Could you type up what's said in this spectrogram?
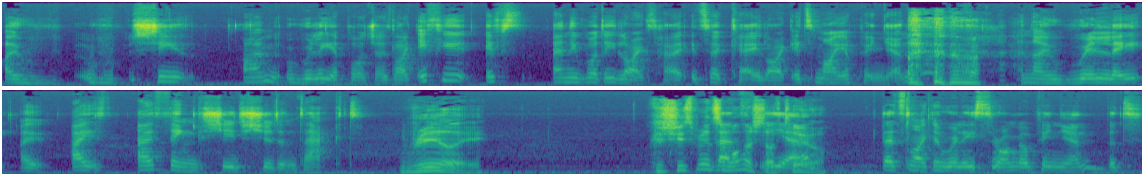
I she I'm really apologize. Like if you if anybody likes her, it's okay. Like it's my opinion, and I really I I I think she shouldn't act. Really? Because she's been in some other stuff yeah, too. That's like a really strong opinion, but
